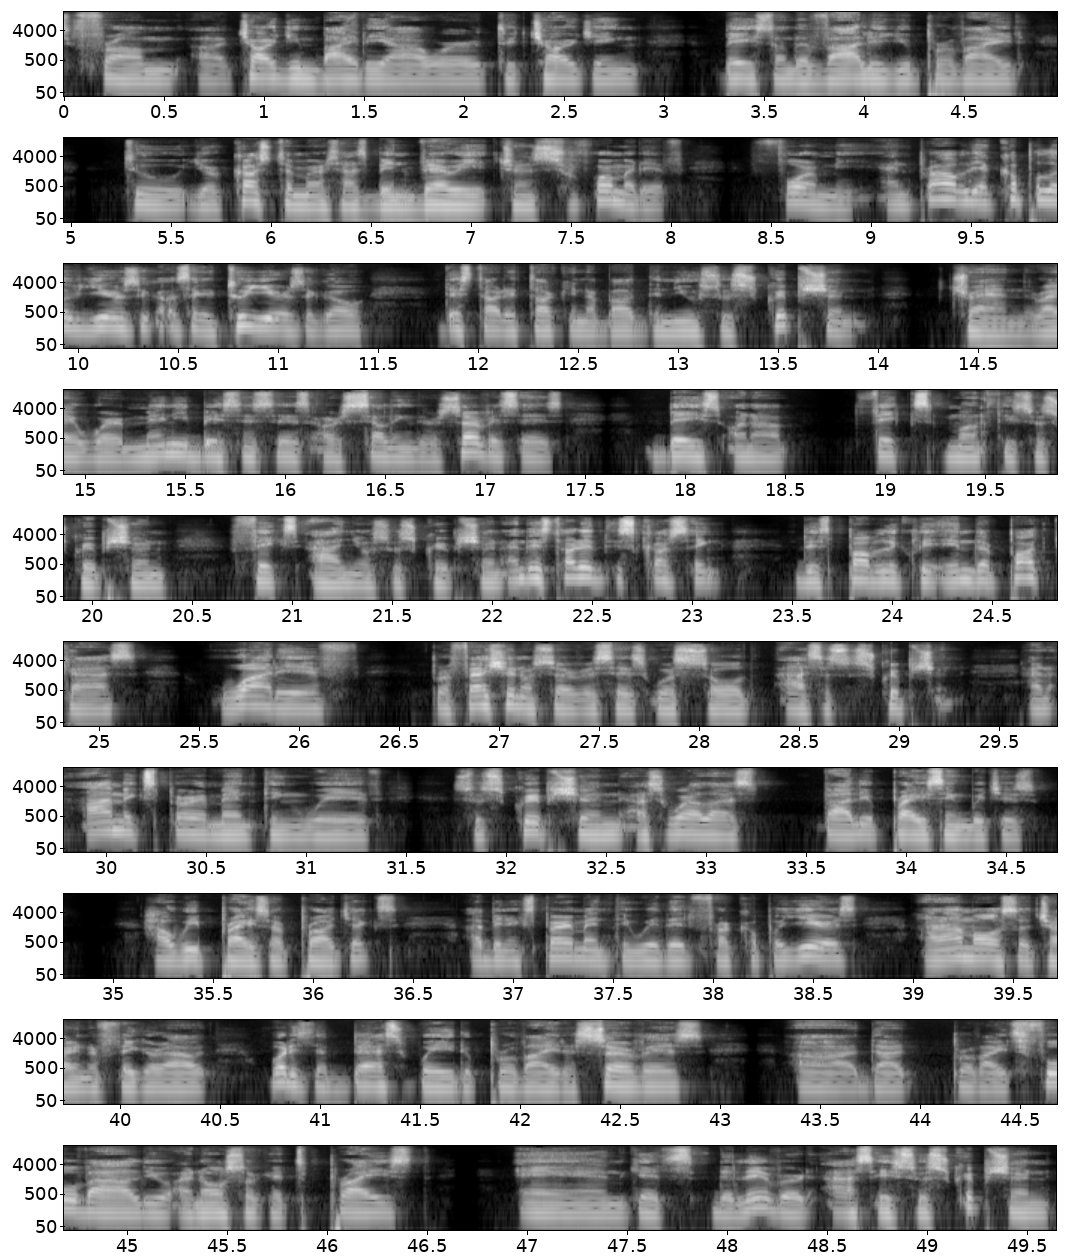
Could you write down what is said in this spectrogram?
from uh, charging by the hour to charging based on the value you provide to your customers has been very transformative for me. And probably a couple of years ago, it's like two years ago, they started talking about the new subscription trend, right? Where many businesses are selling their services based on a fixed monthly subscription, fixed annual subscription. And they started discussing this publicly in their podcast. What if professional services was sold as a subscription? And I'm experimenting with subscription as well as value pricing, which is how we price our projects. I've been experimenting with it for a couple years, and I'm also trying to figure out what is the best way to provide a service uh, that provides full value and also gets priced and gets delivered as a subscription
